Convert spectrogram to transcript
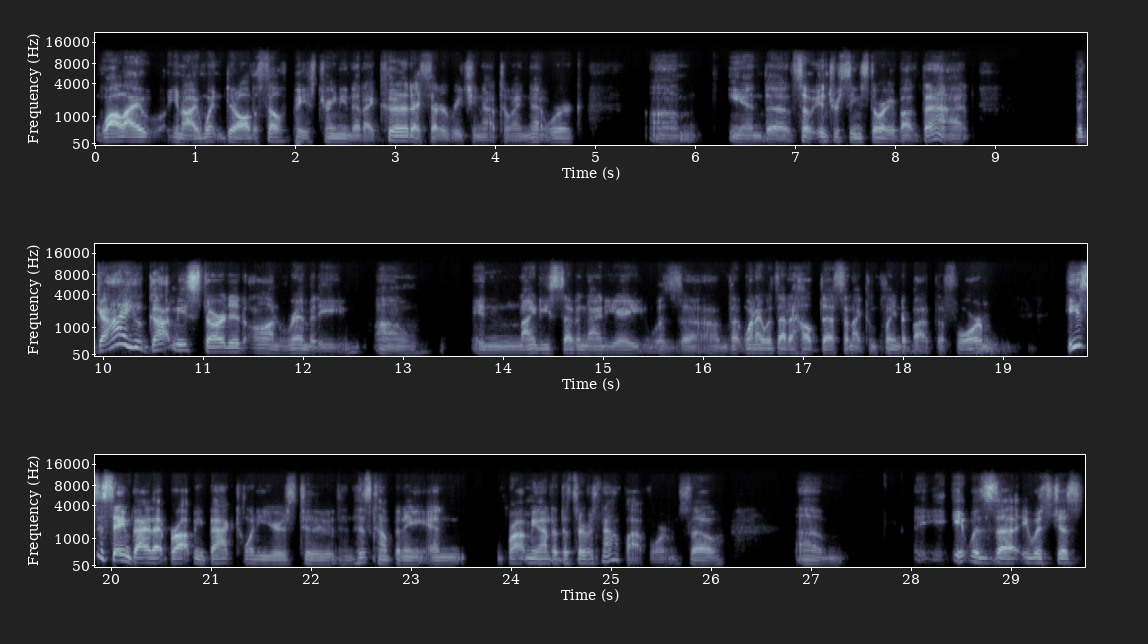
while I, you know, I went and did all the self-paced training that I could, I started reaching out to my network. Um, and uh, so interesting story about that. The guy who got me started on Remedy um, in 97, 98 was uh, um, that when I was at a help desk and I complained about the form. He's the same guy that brought me back 20 years to his company and brought me onto the ServiceNow platform. So um, it was uh, it was just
